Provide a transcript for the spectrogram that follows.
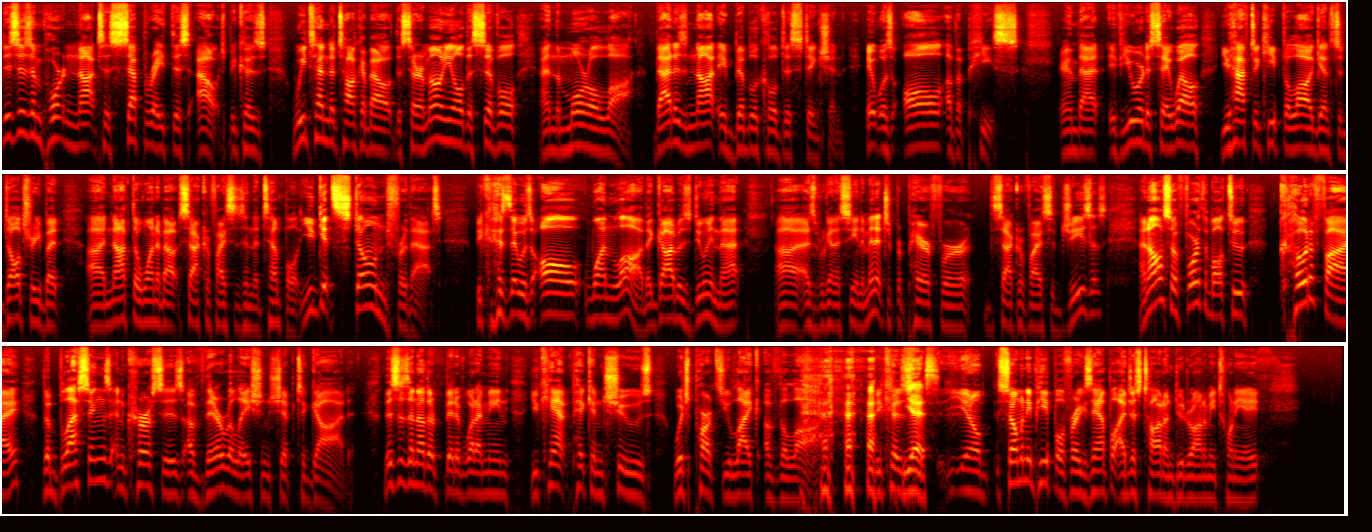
this is important not to separate this out because we tend to talk about the ceremonial, the civil, and the moral law. That is not a biblical distinction. It was all of a piece. And that if you were to say, well, you have to keep the law against adultery, but uh, not the one about sacrifices in the temple, you'd get stoned for that because it was all one law that God was doing that, uh, as we're going to see in a minute, to prepare for the sacrifice of Jesus. And also, fourth of all, to codify the blessings and curses of their relationship to God. This is another bit of what I mean. You can't pick and choose which parts you like of the law. Because, Yes. you know, so many people, for example, I just taught on Deuteronomy 28.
